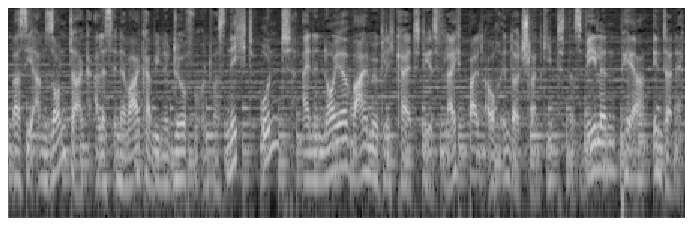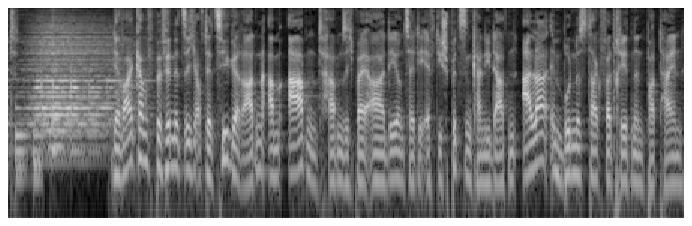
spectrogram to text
was Sie am Sonntag alles in der Wahlkabine dürfen und was nicht und eine neue Wahlmöglichkeit, die es vielleicht bald auch in Deutschland gibt, das Wählen per Internet. Der Wahlkampf befindet sich auf der Zielgeraden. Am Abend haben sich bei ARD und ZDF die Spitzenkandidaten aller im Bundestag vertretenen Parteien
